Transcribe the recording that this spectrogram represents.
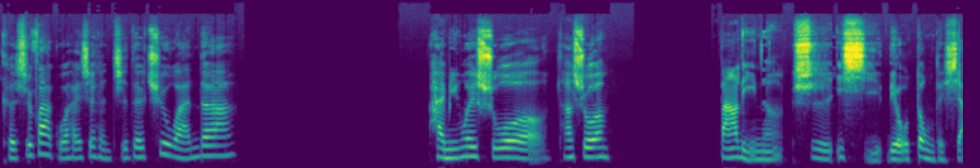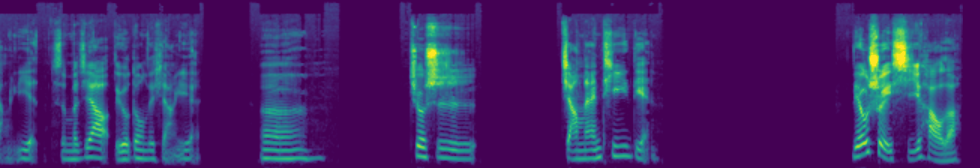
可是法国还是很值得去玩的啊。海明威说，他说。巴黎呢，是一席流动的响宴。什么叫流动的响宴？嗯、就是讲难听一点，流水席好了。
